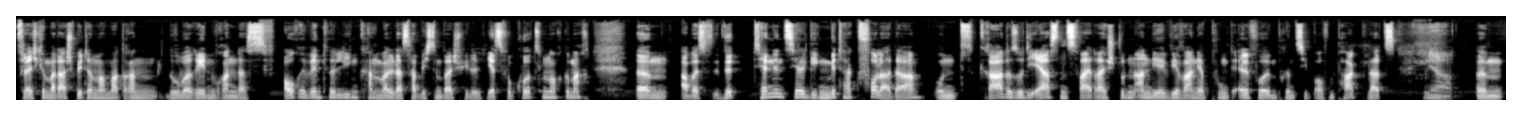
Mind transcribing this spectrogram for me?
vielleicht können wir da später nochmal dran drüber reden, woran das auch eventuell liegen kann, weil das habe ich zum Beispiel jetzt vor kurzem noch gemacht. Ähm, aber es wird tendenziell gegen Mittag voller da. Und gerade so die ersten zwei, drei Stunden an dir, wir waren ja Punkt 11 Uhr im Prinzip auf dem Parkplatz. Ja. Ähm,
